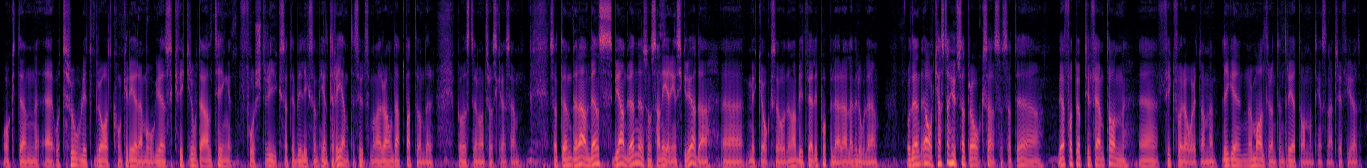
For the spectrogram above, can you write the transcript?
Och den är otroligt bra att konkurrera med ogräs. Kvickrota allting får stryk så att det blir liksom helt rent. Det ser ut som man har roundupat under på hösten när man tröskar sen. Mm. Så att den, den används, vi använder den som saneringsgröda eh, mycket också och den har blivit väldigt populär. Alla vill odla den. Och den avkastar hyfsat bra också. Alltså, så att det, vi har fått upp till fem ton, eh, fick förra året, då, men ligger normalt runt en tre ton, någonting sånt här, tre, fyra ton. Eh,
